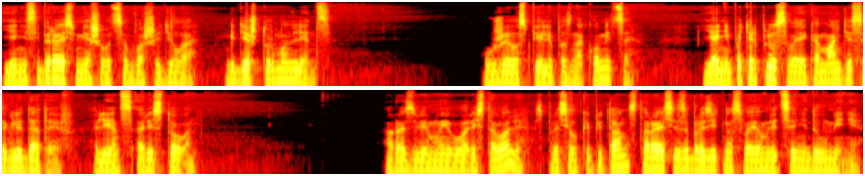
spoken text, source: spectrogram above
Я не собираюсь вмешиваться в ваши дела. Где штурман Ленц? Уже успели познакомиться? Я не потерплю своей команде соглядатаев. Ленц арестован. «А разве мы его арестовали?» – спросил капитан, стараясь изобразить на своем лице недоумение.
